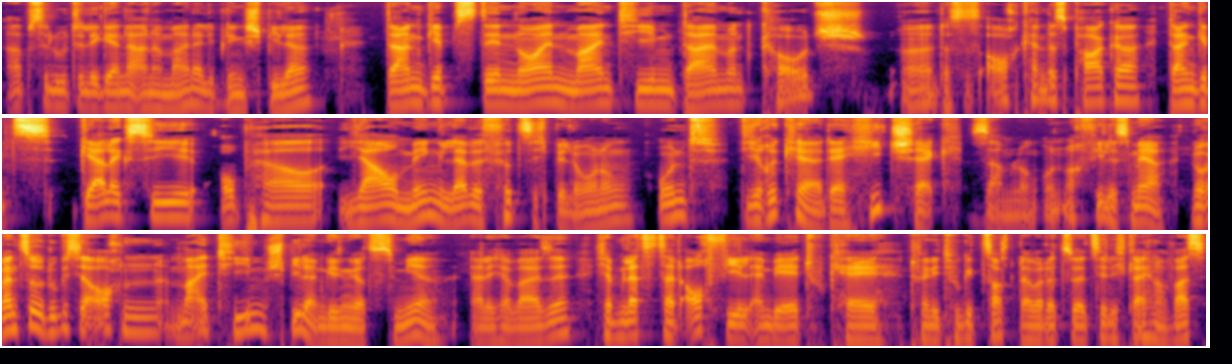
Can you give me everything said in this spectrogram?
absolute Legende, einer meiner Lieblingsspieler. Dann gibt's den neuen Mind Team Diamond Coach. Äh, das ist auch Candace Parker. Dann gibt's Galaxy Opel Yao Ming Level 40 Belohnung und die Rückkehr der Heatcheck Sammlung und noch vieles mehr. Lorenzo, du bist ja auch ein My Team Spieler im Gegensatz zu mir, ehrlicherweise. Ich habe in letzter Zeit auch viel NBA 2K22 gezockt, aber dazu erzähle ich gleich noch was.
